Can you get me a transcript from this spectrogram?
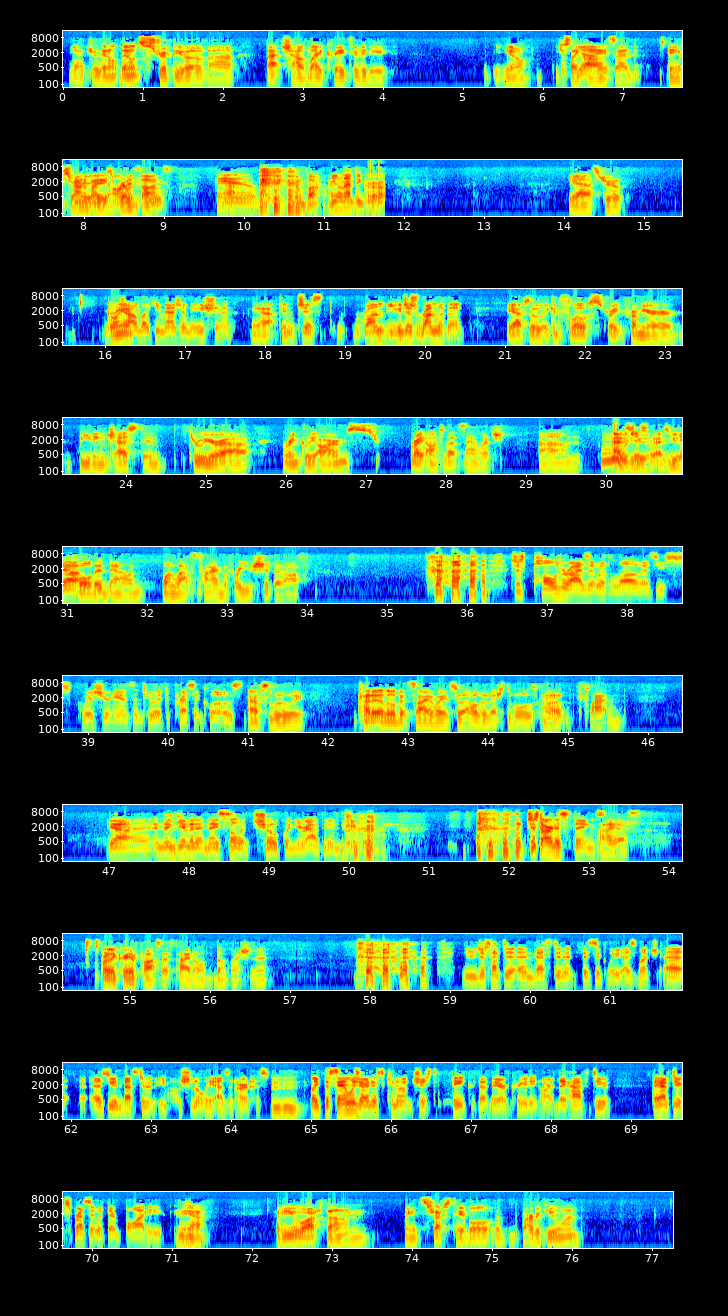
Yeah, true. They don't they don't strip you of uh, that childlike creativity. You know, just like Yeah. Kanye said, it's being surrounded by these grown thoughts. Damn. Yeah. Bar. You don't have to grow Yeah, that's true. your Growing up, childlike imagination. yeah, can just run. You can just run with it. Yeah, absolutely. It can flow straight from your beating chest and through your uh, wrinkly arms right onto that sandwich um, Ooh, as just- you as you yeah. fold it down one last time before you ship it off. just pulverize it with love as you squish your hands into it to press it closed. Absolutely. Cut it a little bit sideways so that all the vegetables kind of flatten. Yeah, and then give it a nice solid choke when you wrap it in paper. just artist things. Ah, yes. It's part of the creative process, Ty. Don't don't question it. you just have to invest in it physically as much uh, as you invest in it emotionally as an artist. hmm Like the sandwich artist cannot just think that they are creating art. They have to they have to express it with their body. Yeah. Have you watched um I think it's Chef's Table, the barbecue one?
